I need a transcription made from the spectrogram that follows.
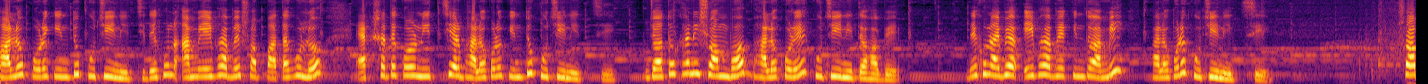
ভালো করে কিন্তু কুচিয়ে নিচ্ছি। দেখুন, আমি এইভাবে সব পাতাগুলো একসাথে করে নিচ্ছি আর ভালো করে কিন্তু কুচিয়ে নিচ্ছি। যতখানি সম্ভব ভালো করে কুচিয়ে নিতে হবে। দেখুন এইভাবে কিন্তু আমি ভালো করে কুচিয়ে নিচ্ছি। সব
